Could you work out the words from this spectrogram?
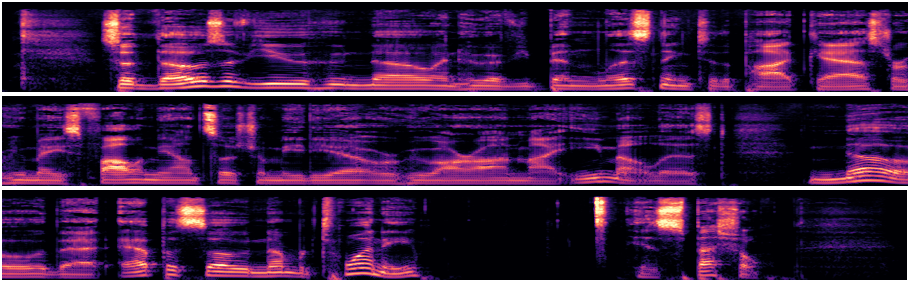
So, those of you who know and who have been listening to the podcast or who may follow me on social media or who are on my email list know that episode number 20 is special.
